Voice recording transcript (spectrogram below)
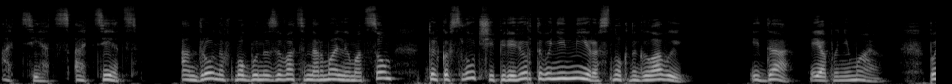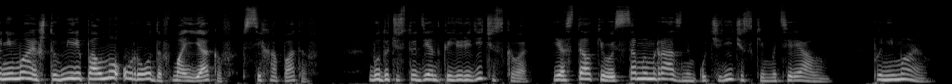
отец, отец!» Андронов мог бы называться нормальным отцом только в случае перевертывания мира с ног на головы. И да, я понимаю. Понимаю, что в мире полно уродов, маньяков, психопатов. Будучи студенткой юридического, я сталкиваюсь с самым разным ученическим материалом. Понимаю,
